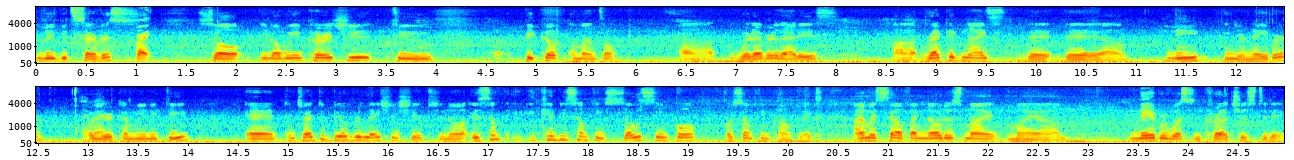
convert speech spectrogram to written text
Lead with service. Right. So you know, we encourage you to uh, pick up a mantle, uh, wherever that is. Uh, recognize the the um, need in your neighbor or your community, and and try to build relationships. You know, it's something. It can be something so simple or something complex. I myself, I noticed my my um, neighbor was in crutches today.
